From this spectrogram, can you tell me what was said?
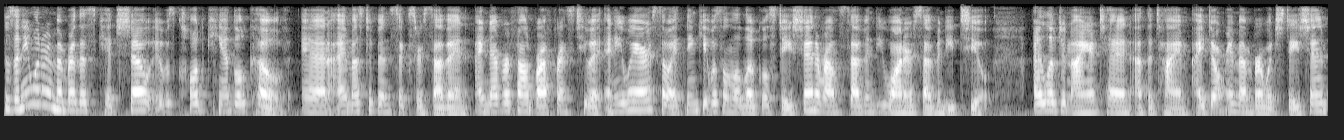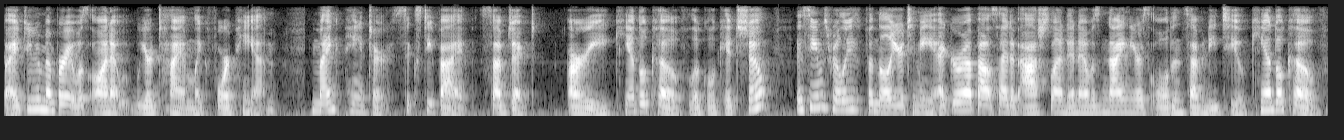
Does anyone remember this kids show? It was called Candle Cove, and I must have been six or seven. I never found reference to it anywhere, so I think it was on the local station around 71 or 72. I lived in Ironton at the time. I don't remember which station, but I do remember it was on at weird time, like 4 p.m. Mike Painter, 65, subject RE, Candle Cove, local kids show. It seems really familiar to me. I grew up outside of Ashland and I was nine years old in 72. Candle Cove.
